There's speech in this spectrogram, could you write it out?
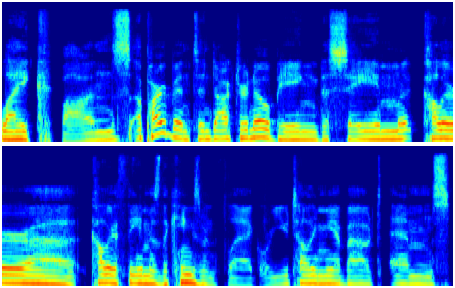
like Bond's apartment and Doctor No being the same color uh, color theme as the Kingsman flag, or you telling me about M's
